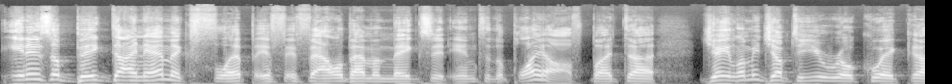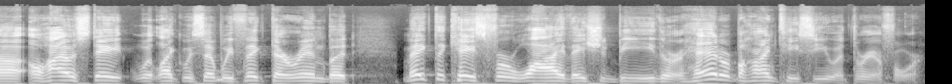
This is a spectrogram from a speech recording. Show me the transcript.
it is a big dynamic flip if if Alabama makes it into the playoff. But uh, Jay, let me jump to you real quick. Uh, Ohio State, like we said, we think they're in, but make the case for why they should be either ahead or behind TCU at three or four.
